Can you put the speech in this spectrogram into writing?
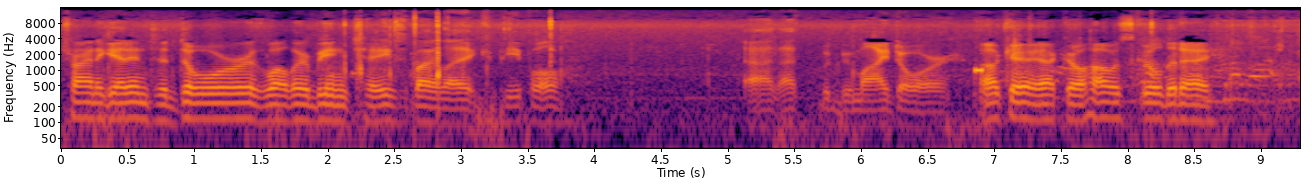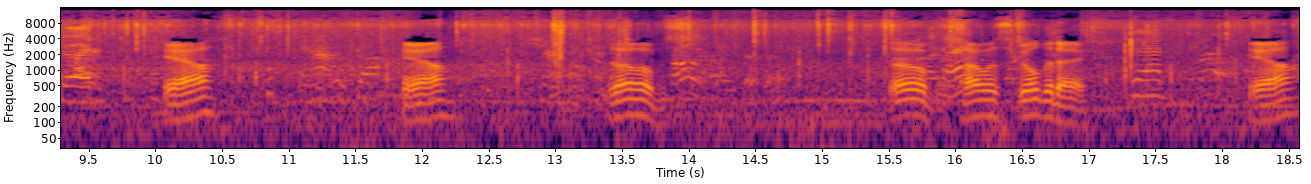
trying to get into doors while they're being chased by like people uh, that would be my door. Okay, Echo, how was school today? Good. Yeah? Yeah? Zobes. Zobes, how was school today? Good. Yeah?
